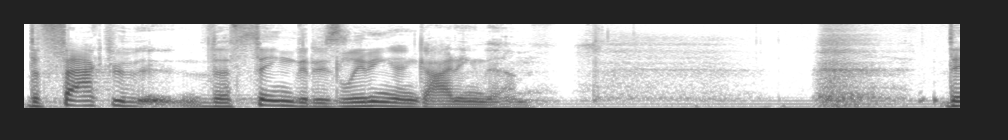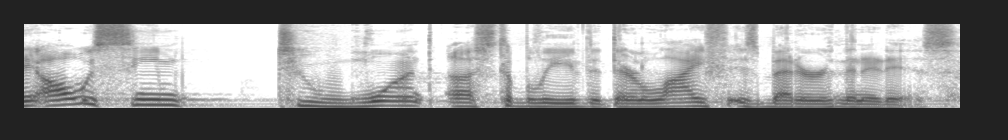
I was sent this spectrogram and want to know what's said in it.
the factor, the thing that is leading and guiding them, they always seem to want us to believe that their life is better than it is.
